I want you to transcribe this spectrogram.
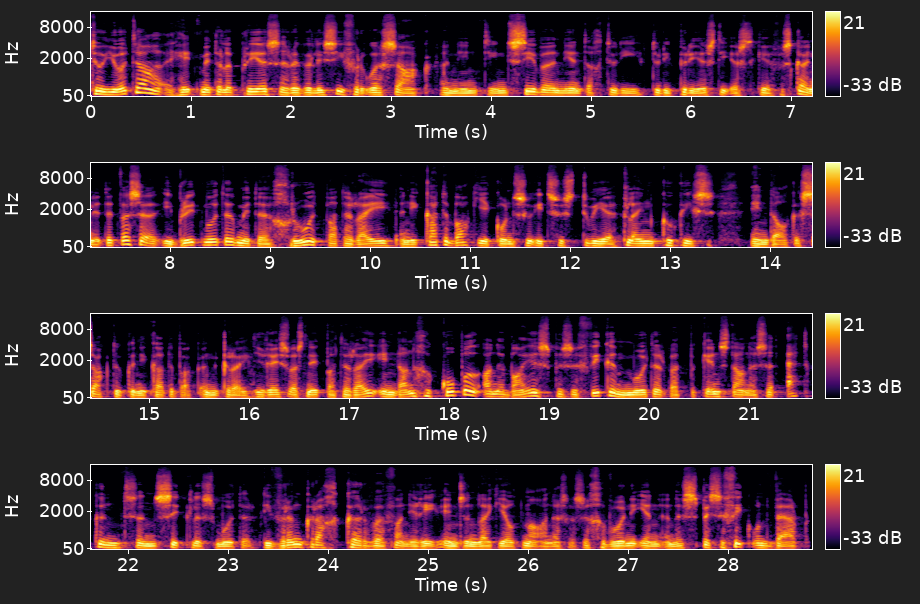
Toyota het met hulle Prius 'n revolusie veroorsaak in 1997 toe die toe die Prius die eerste keer verskyn het. Dit was 'n hibriedmotor met 'n groot battery in die kattebak. Jy kon so iets soos twee klein koekies en dalk 'n sakdoek in die kattebak inkry. Die res was net battery en dan gekoppel aan 'n baie spesifieke motor wat bekend staan as 'n Atkinson siklusmotor. Die wringkragkurwe van hierdie engine lyk heeltemal anders as 'n gewone een in 'n spesifiek ontwerp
